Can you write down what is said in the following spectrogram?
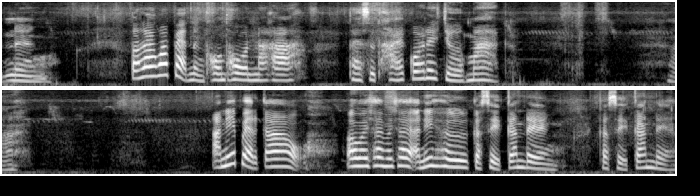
ดหนึ่งตอนแรกว่าแปดหนึ่งคงทนนะคะ แต่สุดท้ายก็ได้เจอมากนะอันนี้แปดเก้าเออไม่ใช่ไม่ใช่ อันนี้คือเกษตรก้านแดง เกษตรก้านแดง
